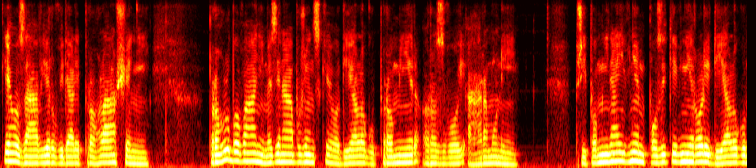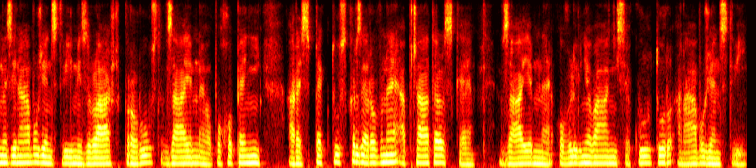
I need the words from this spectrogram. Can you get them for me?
k jeho závěru vydali prohlášení prohlubování mezináboženského dialogu pro mír, rozvoj a harmonii. Připomínají v něm pozitivní roli dialogu mezi náboženstvími, zvlášť pro růst vzájemného pochopení a respektu skrze rovné a přátelské vzájemné ovlivňování se kultur a náboženství.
